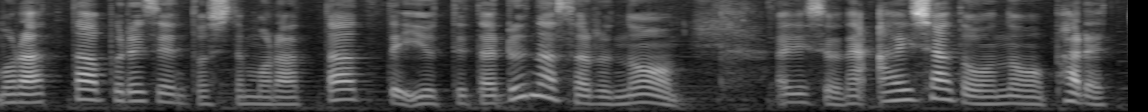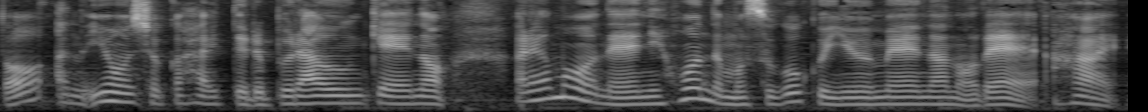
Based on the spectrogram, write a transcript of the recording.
もらったプレゼントしてもらったって言ってたルナサルのあれですよねアイシャドウのパレットあの4色入ってるブラウン系のあれはもうね日本でもすごく有名なのではい。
